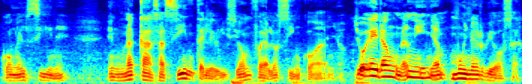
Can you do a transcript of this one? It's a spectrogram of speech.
con el cine en una casa sin televisión fue a los cinco años. Yo era una niña muy nerviosa,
